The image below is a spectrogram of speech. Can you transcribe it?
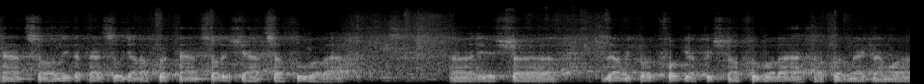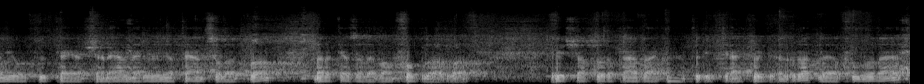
táncolni, de persze ugyanakkor táncol és játsza a fuvolát. És de amikor fogja Krishna a fuvolát, akkor meg nem olyan jól tud teljesen elmerülni a táncolatba, mert a keze le van foglalva. És akkor a pávák bátorítják, hogy rad le a fuvolát,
